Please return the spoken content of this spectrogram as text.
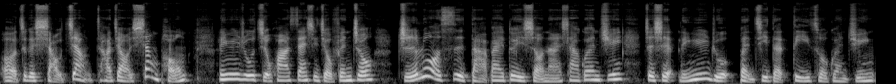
呃这个小将，他叫向鹏，林昀儒只花三十九分钟直落四打败对手，拿下冠军。这是林昀儒本季的第一座冠军。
